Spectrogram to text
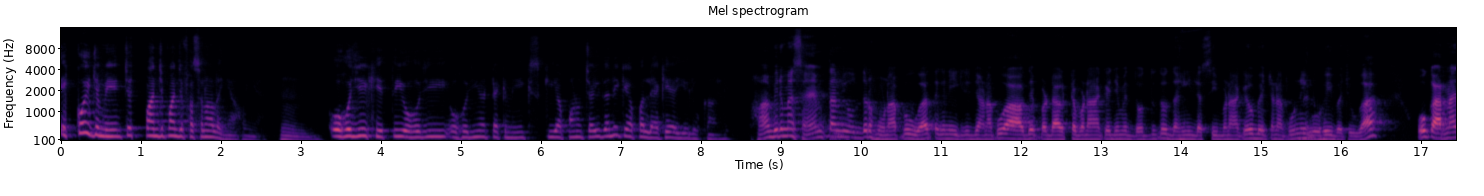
ਇੱਕੋ ਹੀ ਜ਼ਮੀਨ 'ਚ ਪੰਜ ਪੰਜ ਫਸਲਾਂ ਲਈਆਂ ਹੋਈਆਂ। ਹੂੰ। ਉਹੋ ਜੀ ਖੇਤੀ ਉਹੋ ਜੀ ਉਹੋ ਜੀਆਂ ਟੈਕਨੀਕਸ ਕੀ ਆਪਾਂ ਨੂੰ ਚਾਹੀਦਾ ਨਹੀਂ ਕਿ ਆਪਾਂ ਲੈ ਕੇ ਆਈਏ ਲੋਕਾਂ ਲਈ ਹਾਂ ਵੀਰ ਮੈਂ ਸਹਿਮਤ ਹਾਂ ਵੀ ਉਧਰ ਹੋਣਾ ਪਊਗਾ ਤਕਨੀਕ 'ਚ ਜਾਣਾ ਪਊ ਆਪਦੇ ਪ੍ਰੋਡਕਟ ਬਣਾ ਕੇ ਜਿਵੇਂ ਦੁੱਧ ਤੋਂ ਦਹੀਂ ਲੱਸੀ ਬਣਾ ਕੇ ਉਹ ਵੇਚਣਾ ਪਊ ਨਹੀਂ ਉਹੀ ਬਚੂਗਾ। ਉਹ ਕਰਨਾ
